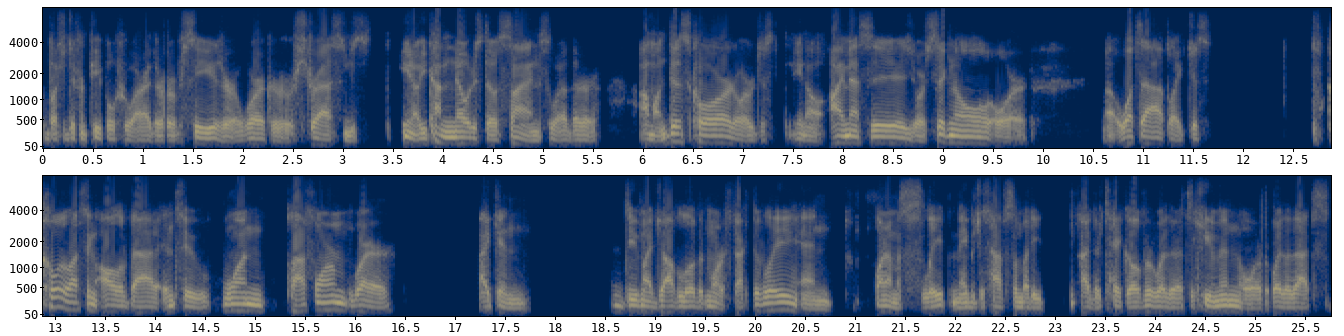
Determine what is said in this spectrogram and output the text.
a bunch of different people who are either overseas or at work or stressed, and just you know you kind of notice those signs whether I'm on Discord or just you know iMessage or Signal or uh, WhatsApp, like just coalescing all of that into one platform where I can do my job a little bit more effectively. And when I'm asleep, maybe just have somebody either take over, whether it's a human or whether that's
